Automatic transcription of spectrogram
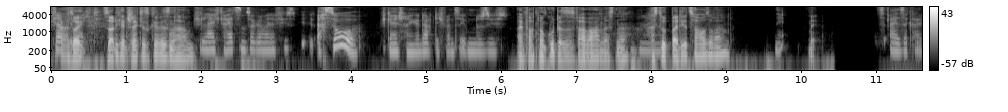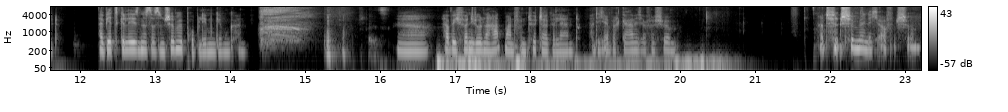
Ich Ja, glaube, soll, ich, soll ich ein schlechtes Gewissen haben? vielleicht heizen sogar meine Füße. Ach so. Hab ich gar nicht dran gedacht. Ich fand es eben nur süß. Einfach nur gut, dass es warm ist, ne? Ja. Hast du bei dir zu Hause warm? Es ist eisekalt. Hab jetzt gelesen, dass das ein Schimmelproblem geben kann. Ja, habe ich von Ilona Hartmann von Twitter gelernt. Hatte ich einfach gar nicht auf dem Schirm. Hatte den Schimmel nicht auf dem Schirm.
